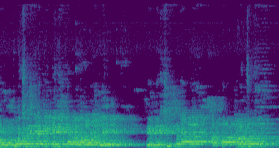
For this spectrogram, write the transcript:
जे उपोषण या ठिकाणी करावं लागतंय. हे निश्चितपणे आता आपण जर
